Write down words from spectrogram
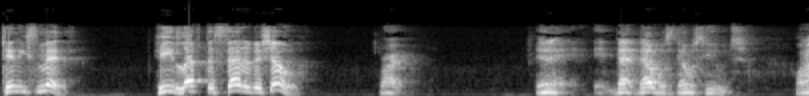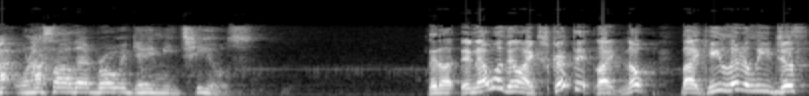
Kenny Smith he left the set of the show. Right. And it, it, that that was that was huge. When I when I saw that, bro, it gave me chills. And, uh, and that wasn't like scripted. Like nope. Like he literally just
